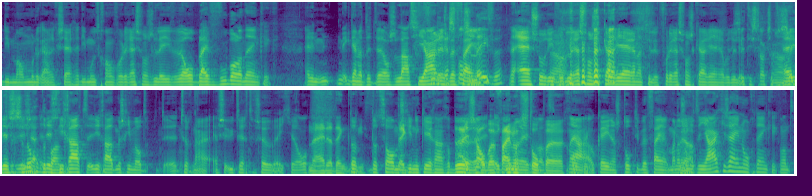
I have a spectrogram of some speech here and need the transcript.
die man moet ik eigenlijk zeggen, die moet gewoon voor de rest van zijn leven wel blijven voetballen, denk ik. En ik denk dat dit wel zijn laatste voor jaren de is rest bij van zijn Feyenoord. leven Nee, eh, sorry, Ja. voor de rest van zijn carrière natuurlijk. Voor de rest van zijn carrière bedoel zit ik. hij straks op Ja. zijn Eh, dus nog op de dus bank. die, gaat, die gaat misschien wel terug naar FC Utrecht of zo, weet je wel. Nee, dat denk ik Dat, niet. dat zal misschien een keer gaan gebeuren. Hij zal bij Ik Feyenoord stoppen, Nou ja, oké, dan stopt hij bij Feyenoord. Maar dan Ja. zal het een jaartje zijn nog, denk ik. Want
